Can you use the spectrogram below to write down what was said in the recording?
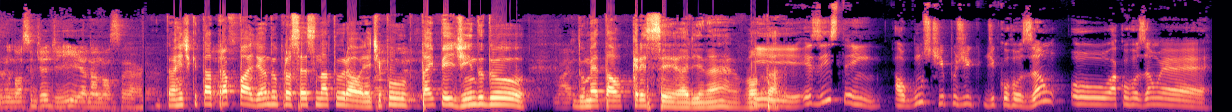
no nosso dia a dia, na nossa. Então a gente que está atrapalhando o processo natural, é tipo tá impedindo do do metal crescer ali, né? Voltar. E existem alguns tipos de, de corrosão ou a corrosão é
